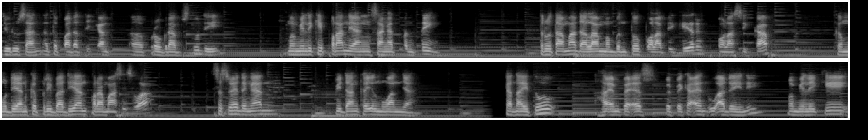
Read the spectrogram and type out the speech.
jurusan atau pada tingkat uh, program studi memiliki peran yang sangat penting terutama dalam membentuk pola pikir, pola sikap, kemudian kepribadian para mahasiswa sesuai dengan bidang keilmuannya. Karena itu HMPS PPKN UAD ini memiliki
